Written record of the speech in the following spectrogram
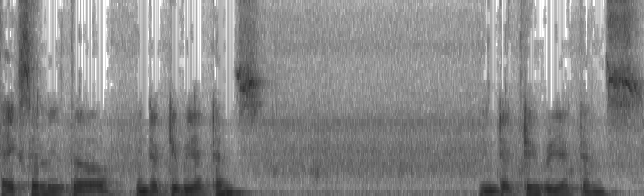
XL is the inductive reactance. Inductive reactance.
